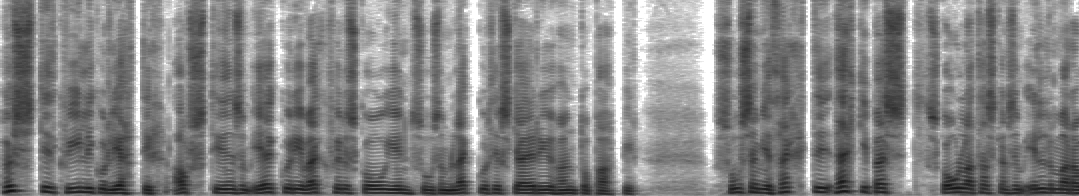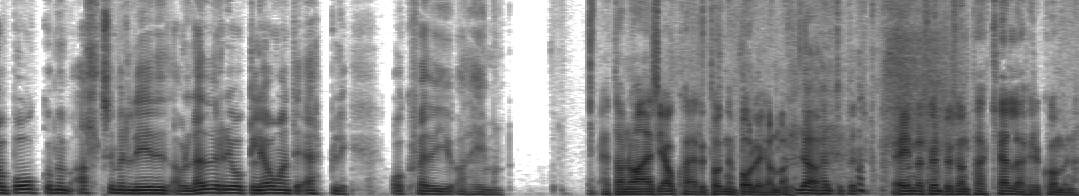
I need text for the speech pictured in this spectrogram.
Haustið kvílíkur léttir, árstíðin sem ekur í vekk fyrir skógin, svo sem leggur þér skæri í hönd og pappir. Svo sem ég þekkti, þekki best, skólataskan sem ilmar af bókum um allt sem er liðið af leðri og gljáandi epli og kveðju að heiman. Þetta var nú aðeins jákvæðari tónum bólu hjálmar. Já, heldur betur. Einar Sveinbjörnsson, takk kjalla fyrir komuna.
